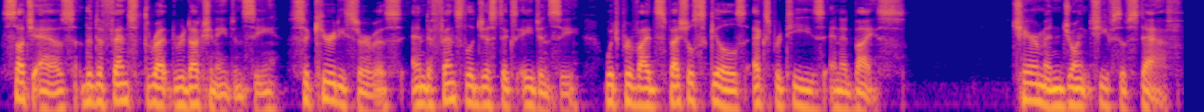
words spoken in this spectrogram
such as the Defense Threat Reduction Agency, Security Service, and Defense Logistics Agency, which provide special skills, expertise, and advice. Chairman Joint Chiefs of Staff.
